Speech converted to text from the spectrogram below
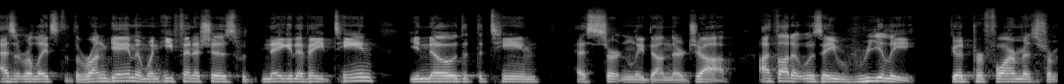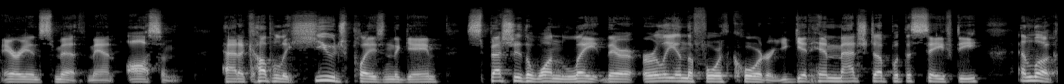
as it relates to the run game. And when he finishes with negative 18, you know that the team has certainly done their job. I thought it was a really good performance from Arian Smith, man. Awesome. Had a couple of huge plays in the game especially the one late there early in the fourth quarter. You get him matched up with the safety. And look,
